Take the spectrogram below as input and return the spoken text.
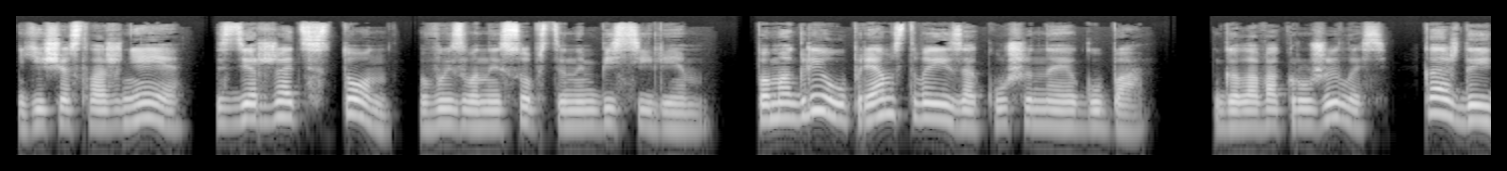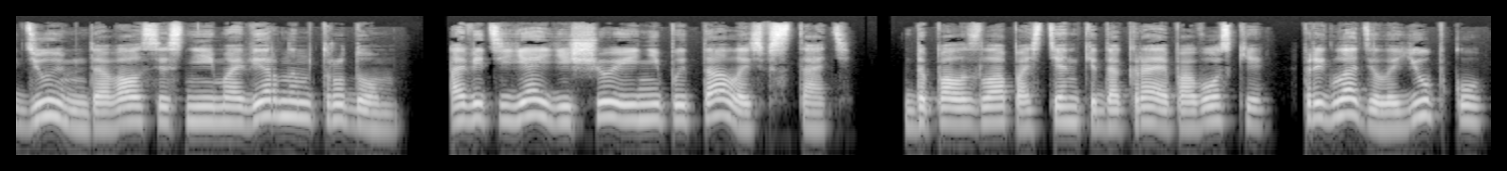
еще сложнее сдержать стон, вызванный собственным бессилием. Помогли упрямство и закушенная губа. Голова кружилась, каждый дюйм давался с неимоверным трудом. А ведь я еще и не пыталась встать. Доползла по стенке до края повозки, пригладила юбку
